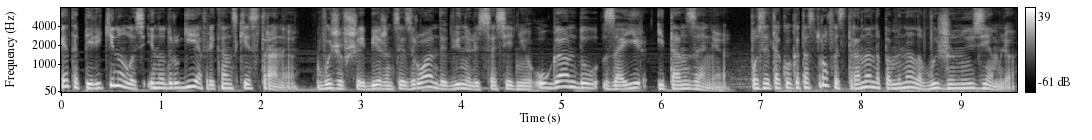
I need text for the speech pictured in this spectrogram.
это перекинулось и на другие африканские страны. Выжившие беженцы из Руанды двинулись в соседнюю Уганду, Заир и Танзанию. После такой катастрофы страна напоминала выжженную землю.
